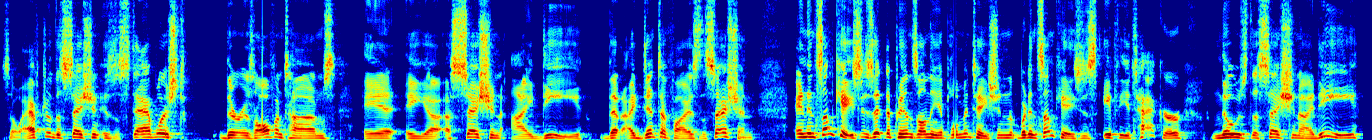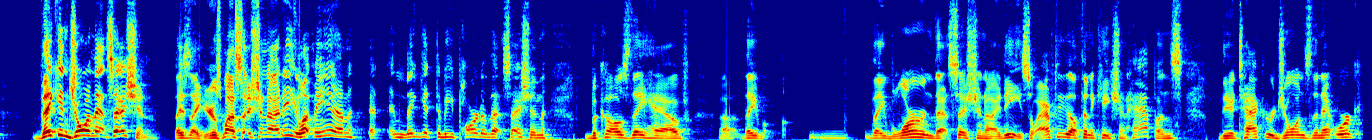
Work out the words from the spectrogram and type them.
So after the session is established, there is oftentimes a, a, a, session ID that identifies the session. And in some cases, it depends on the implementation, but in some cases, if the attacker knows the session ID, they can join that session. They say, here's my session ID, let me in. And they get to be part of that session because they have, uh, they've, they've learned that session ID. So after the authentication happens, the attacker joins the network.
